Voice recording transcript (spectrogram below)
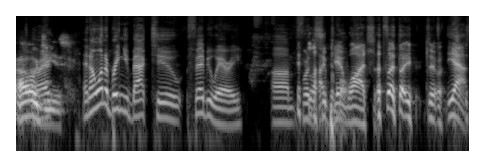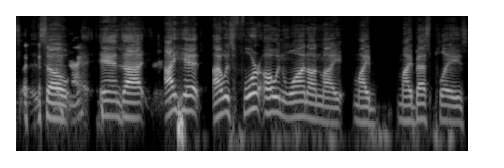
Oh right. geez. And I want to bring you back to February um, for the I Super can't Bowl. watch. That's what I thought you were doing. Yeah. So Okay. and uh, I hit. I was four zero and one on my my my best plays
